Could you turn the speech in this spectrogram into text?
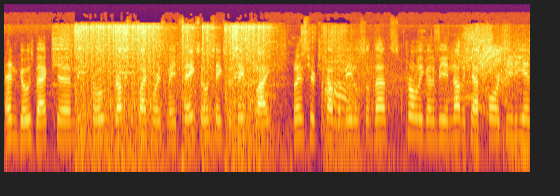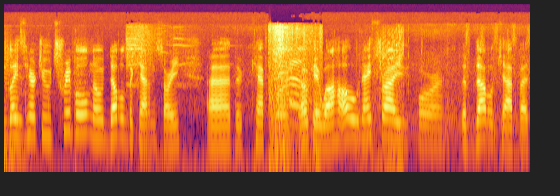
and goes back to Metro, drops the flag for his mate, takes so, takes the flag, Blends here to cover the middle, so that's probably going to be another cap for TD, and Blaze is here to triple, no, double the cap, I'm sorry. Uh, the cap for, okay, well, oh, nice try for the double cap, but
